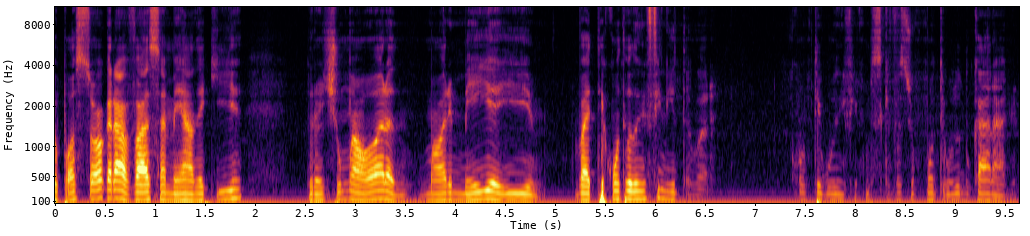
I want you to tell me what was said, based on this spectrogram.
eu posso só gravar essa merda aqui durante uma hora, uma hora e meia e vai ter conteúdo infinito agora. Conteúdo infinito, como se fosse um conteúdo do caralho.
